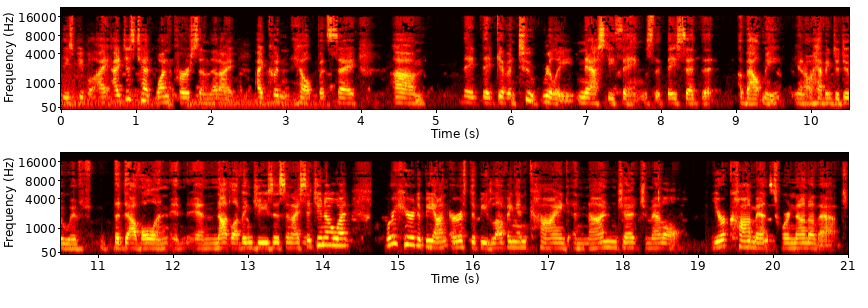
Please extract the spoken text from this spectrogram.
these people. I, I just had one person that I, I couldn't help but say, um, they, they'd given two really nasty things that they said that about me, you know, having to do with the devil and, and, and not loving Jesus. And I said, you know what? We're here to be on earth to be loving and kind and non judgmental. Your comments were none of that.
